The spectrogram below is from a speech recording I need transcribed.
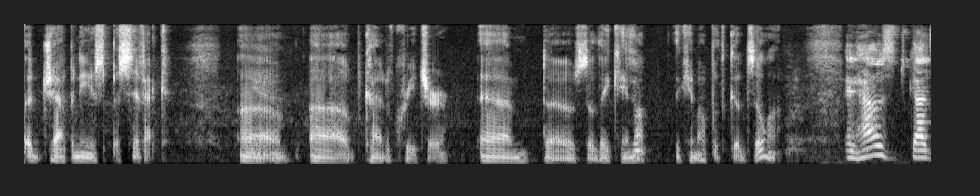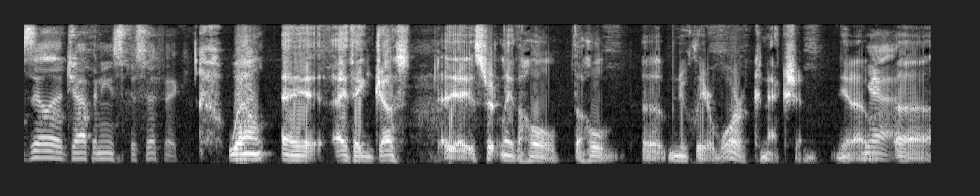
a, a Japanese specific uh, uh, kind of creature, and uh, so they came So- up. They came up with Godzilla. and how's Godzilla Japanese specific? Well, uh, I think just uh, certainly the whole the whole uh, nuclear war connection. You know, Yeah. uh,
